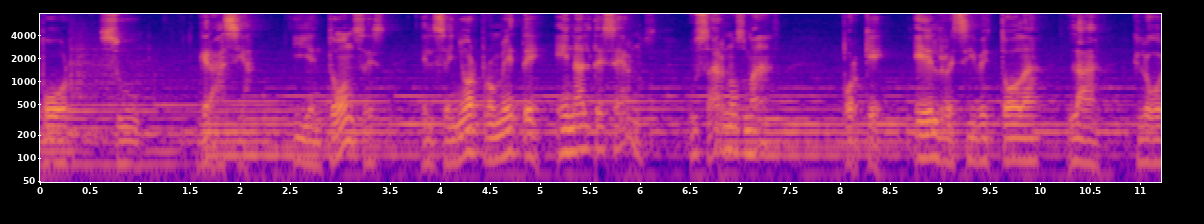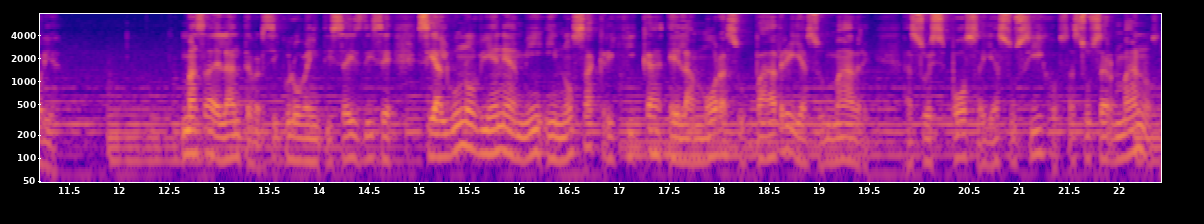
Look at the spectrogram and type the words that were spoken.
por su gracia. Y entonces el Señor promete enaltecernos, usarnos más, porque Él recibe toda la gloria. Más adelante, versículo 26 dice, si alguno viene a mí y no sacrifica el amor a su padre y a su madre, a su esposa y a sus hijos, a sus hermanos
